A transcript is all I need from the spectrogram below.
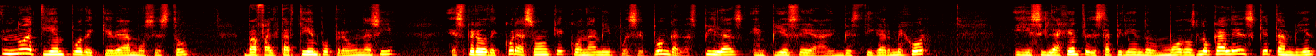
no a tiempo de que veamos esto. Va a faltar tiempo, pero aún así, espero de corazón que Konami pues se ponga las pilas, empiece a investigar mejor. Y si la gente le está pidiendo modos locales, que también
